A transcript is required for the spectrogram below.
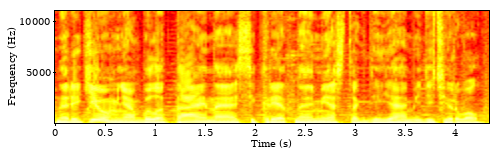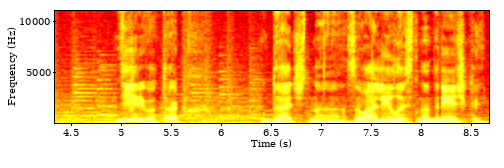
На реке у меня было тайное, секретное место, где я медитировал. Дерево так удачно завалилось над речкой.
